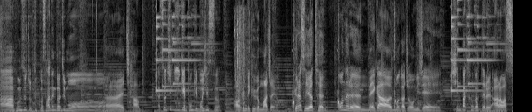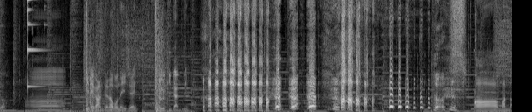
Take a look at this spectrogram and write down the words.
아 혼수 좀 듣고 사는 거지 뭐. 어? 아이 참 아, 솔직히 이게 보기 멋있어. 아 근데 그건 맞아요 그래서 여튼 오늘은 내가 뭔가 좀 이제 신박한 것들을 알아왔어 아 기대가 안 되나 보네 이제 별로 기대 안 돼요. 아 맞나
